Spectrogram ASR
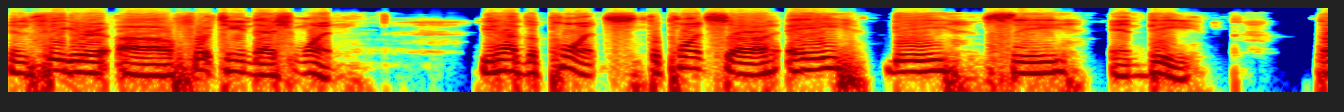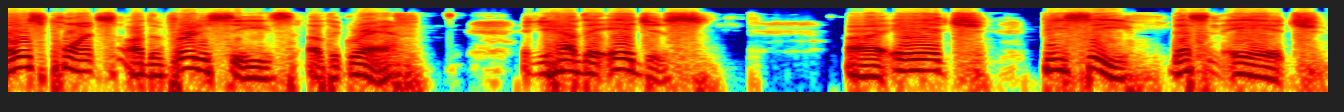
in figure 14-1. Uh, you have the points. The points are A, B, C, and D. Those points are the vertices of the graph. And you have the edges. Uh, edge BC, that's an edge.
